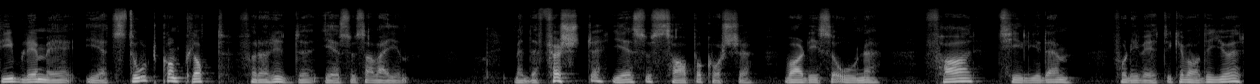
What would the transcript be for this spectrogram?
De ble med i et stort komplott for å rydde Jesus av veien. Men det første Jesus sa på korset, var disse ordene, Far, tilgi dem, for de vet ikke hva de gjør.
